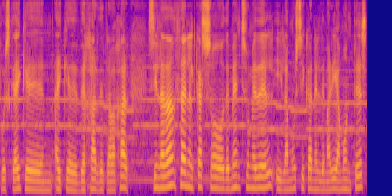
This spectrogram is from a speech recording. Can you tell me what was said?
pues que hay que, hay que dejar de trabajar. Sin la danza, en el caso de Menchu Medel, y la música en el de María Montes,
